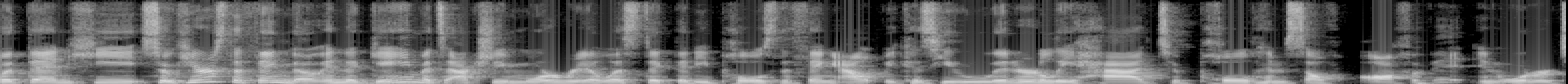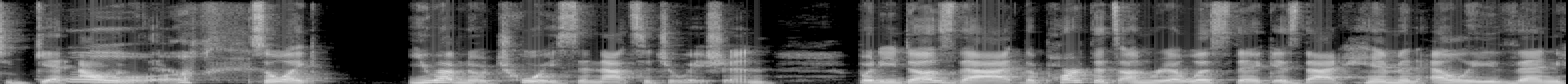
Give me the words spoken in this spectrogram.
But then he, so here's the thing though, in the game, it's actually more realistic that he pulls the thing out because he literally had to pull himself off of it in order to get out of there. So, like, you have no choice in that situation. But he does that. The part that's unrealistic is that him and Ellie then,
